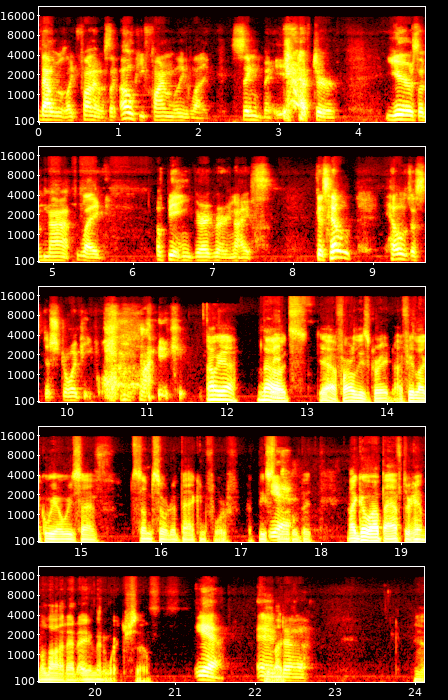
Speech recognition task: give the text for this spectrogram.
that was like fun. It was like, oh, he finally like singed me after years of not like of being very very nice because he'll he'll just destroy people like Oh yeah. No, But- it's yeah, Farley's great. I feel like we always have some sort of back and forth, at least Yeah. a little bit. I go up after him a lot at Alien Witch, so yeah and like- uh Yeah.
